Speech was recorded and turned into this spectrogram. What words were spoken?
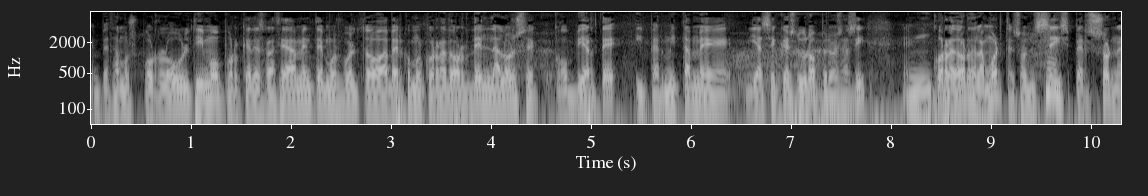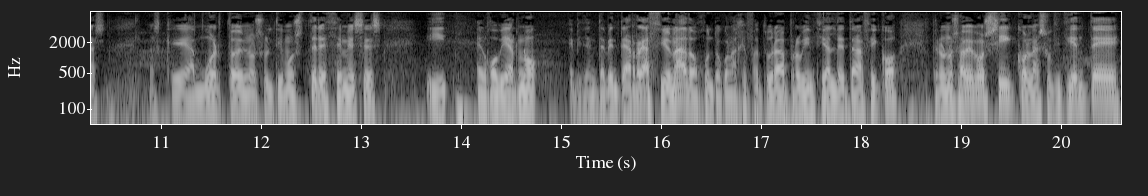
empezamos por lo último, porque desgraciadamente hemos vuelto a ver cómo el corredor del Nalón se convierte, y permítame, ya sé que es duro, pero es así, en un corredor de la muerte. Son seis personas las que han muerto en los últimos 13 meses y el gobierno evidentemente ha reaccionado junto con la Jefatura Provincial de Tráfico, pero no sabemos si con la suficiente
